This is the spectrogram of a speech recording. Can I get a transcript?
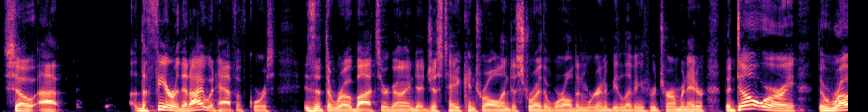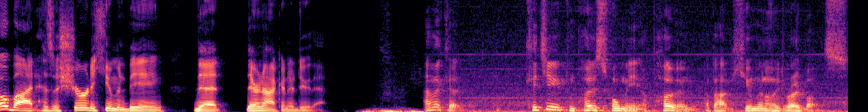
So, uh, the fear that I would have, of course, is that the robots are going to just take control and destroy the world and we're going to be living through Terminator. But don't worry, the robot has assured a human being that they're not going to do that. Ameca, could you compose for me a poem about humanoid robots?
